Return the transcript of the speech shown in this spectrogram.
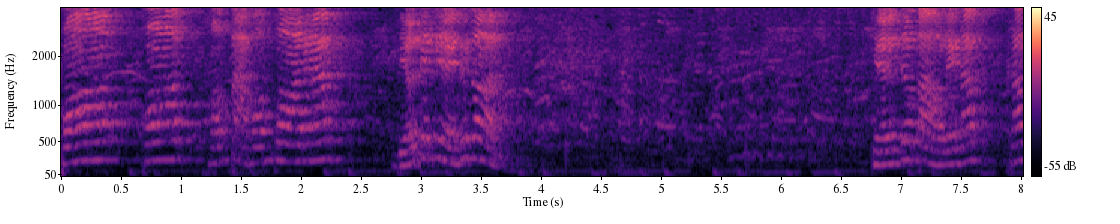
พอพอหอมปากหอมคอนะครับ เดี๋ยวจะเหนื่อยซะก่อน เชิญเจ้าบ่าวเลยครับ เข้า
